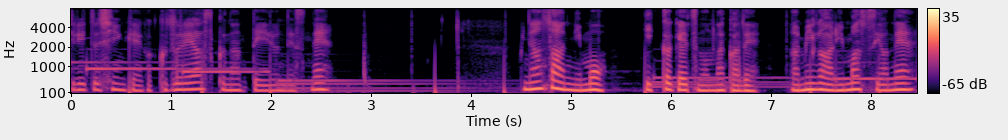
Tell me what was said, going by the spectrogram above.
自律神経が崩れやすくなっているんですね。皆さんにも1ヶ月の中で波がありますよね。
